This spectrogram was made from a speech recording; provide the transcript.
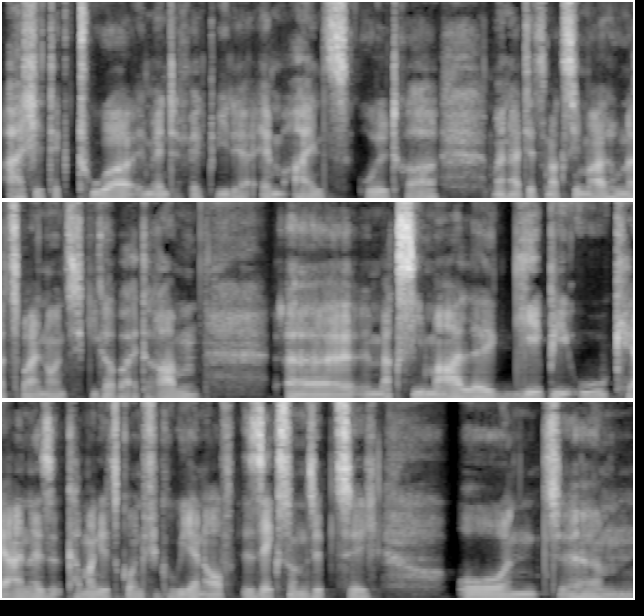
Architektur im Endeffekt wie der M1 Ultra. Man hat jetzt maximal 192 Gigabyte RAM. Äh, maximale GPU-Kerne kann man jetzt konfigurieren auf 76 und ähm,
